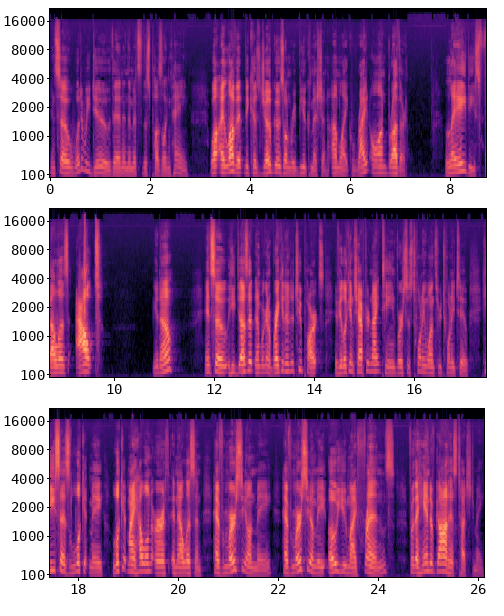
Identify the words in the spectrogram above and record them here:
And so, what do we do then in the midst of this puzzling pain? Well, I love it because Job goes on rebuke mission. I'm like, right on, brother. Lay these fellas out. You know? And so he does it, and we're going to break it into two parts. If you look in chapter 19, verses 21 through 22, he says, Look at me, look at my hell on earth, and now listen. Have mercy on me, have mercy on me, O you, my friends, for the hand of God has touched me.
